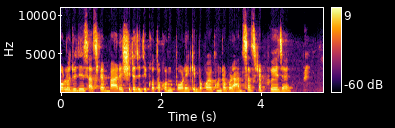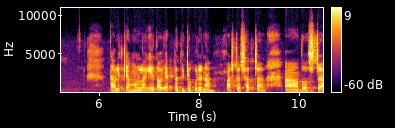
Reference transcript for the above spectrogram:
বলো যদি সাবস্ক্রাইব বাড়ে, সেটা যদি কতক্ষণ পরে কিংবা কয়েক ঘণ্টা পরে আনসাবস্ক্রাইব হয়ে যায় তাহলে কেমন লাগে? তাও একটা, দুইটা করে না, পাঁচটা, সাতটা দশটা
